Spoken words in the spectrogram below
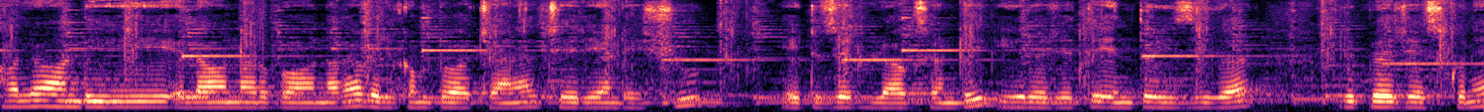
హలో అండి ఎలా ఉన్నారు? బాగున్నారా? Welcome to our channel Cherry and Ishu A to Z blogs అండి. ఈరోజైతే ఎంతో ఈజీగా ప్రిపేర్ చేసుకునే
